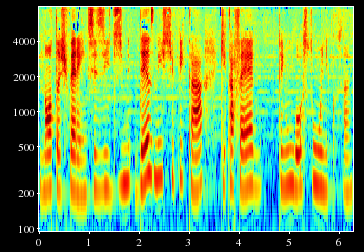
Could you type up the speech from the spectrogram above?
notas diferentes e desmi- desmistificar que café tem um gosto único, sabe?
